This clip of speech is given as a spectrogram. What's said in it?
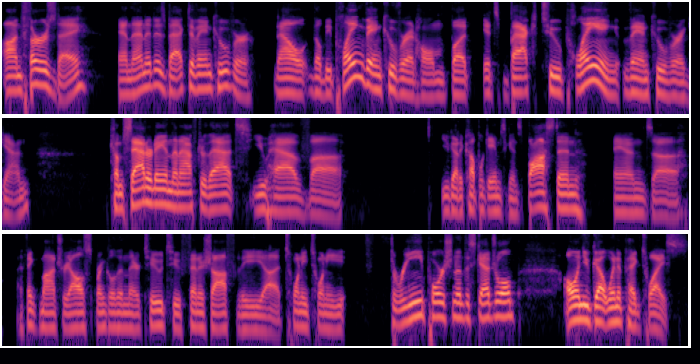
on Thursday, and then it is back to Vancouver Now, they'll be playing Vancouver at home, but it's back to playing Vancouver again. Come Saturday, and then after that, you have uh, you got a couple games against Boston, and uh, I think Montreal sprinkled in there too to finish off the uh, 2023 portion of the schedule. Oh, and you've got Winnipeg twice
